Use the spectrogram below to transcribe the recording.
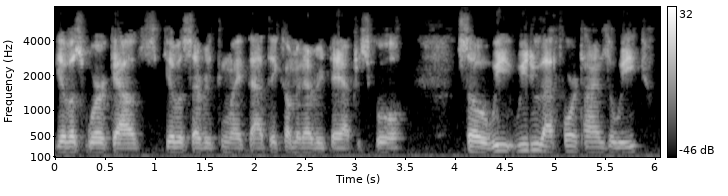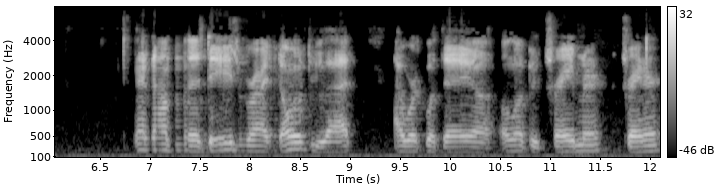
give us workouts, give us everything like that. They come in every day after school. So we, we do that four times a week. And on the days where I don't do that, I work with a uh, Olympic trainer, trainer,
